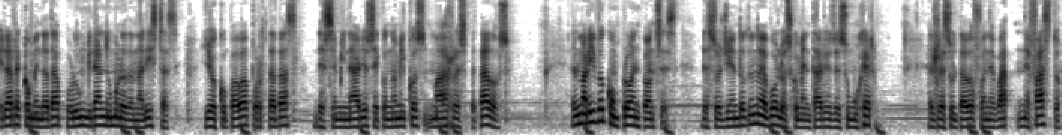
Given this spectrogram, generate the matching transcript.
era recomendada por un gran número de analistas y ocupaba portadas de seminarios económicos más respetados. El marido compró entonces, desoyendo de nuevo los comentarios de su mujer. El resultado fue nefasto.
